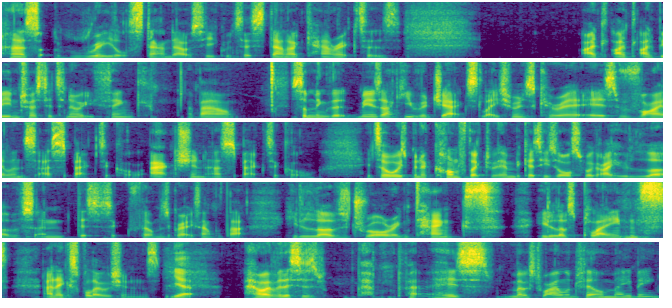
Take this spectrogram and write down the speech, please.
has real standout sequences, standout characters. I'd, I'd, I'd be interested to know what you think about something that Miyazaki rejects later in his career is violence as spectacle, action as spectacle. It's always been a conflict with him because he's also a guy who loves, and this is a film is a great example of that. He loves drawing tanks, he loves planes and explosions. Yeah. However, this is his most violent film, maybe.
